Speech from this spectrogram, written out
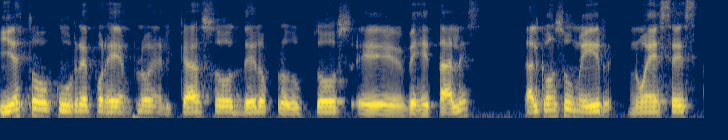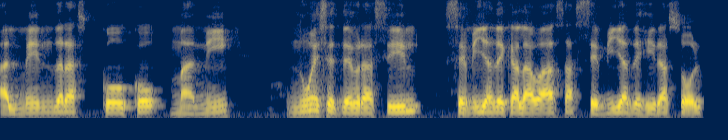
Y esto ocurre, por ejemplo, en el caso de los productos eh, vegetales, al consumir nueces, almendras, coco, maní, nueces de Brasil, semillas de calabaza, semillas de girasol,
